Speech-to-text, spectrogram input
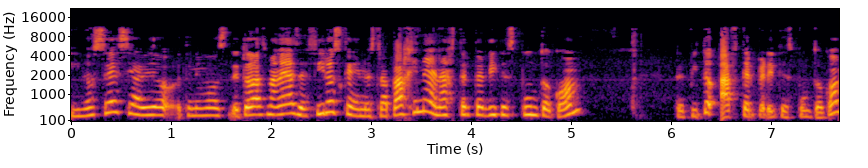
y no sé si ha habido, tenemos, de todas maneras, deciros que en nuestra página, en afterperdices.com, repito, afterperdices.com,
